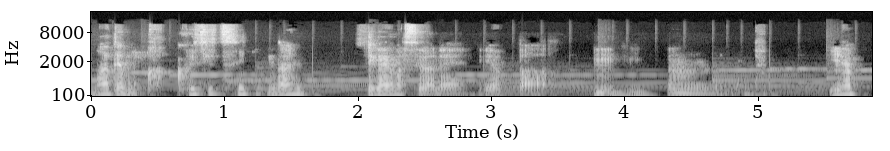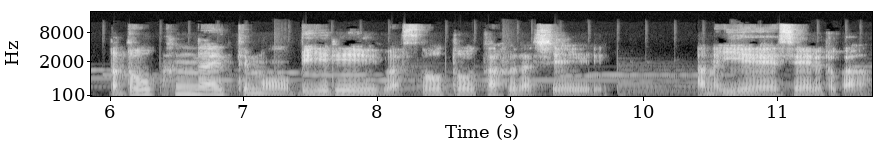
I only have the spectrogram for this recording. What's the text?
まあでも確実に違いますよね。やっぱ。うんうん。うん。やっぱどう考えても B リーグは相当タフだし、あの EASL とか、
